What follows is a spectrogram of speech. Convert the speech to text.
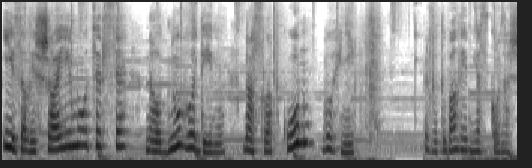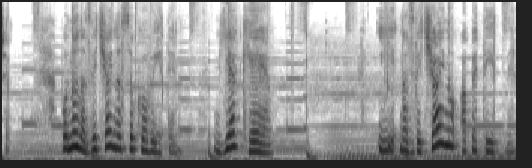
і залишаємо це все на одну годину на слабкому вогні. Приготували м'язко наше. Воно надзвичайно соковите, м'яке і надзвичайно апетитне.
